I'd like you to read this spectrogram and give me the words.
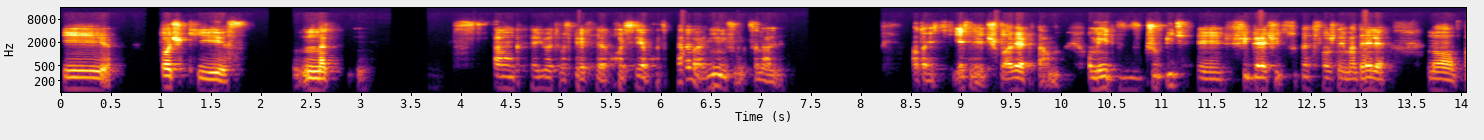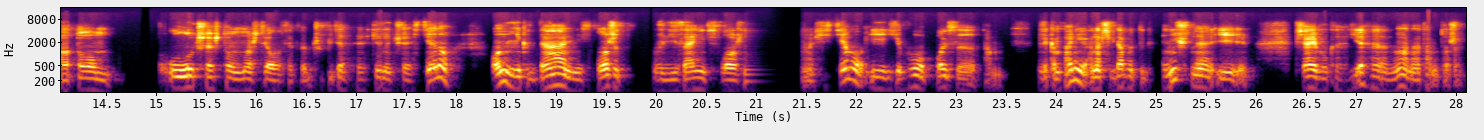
и точки на самом краю этого спектра, хоть слева, хоть справа, они не функциональны. Ну, то есть, если человек там умеет в Jupyter фигачить суперсложные модели, но потом лучшее, что он может делать, это Jupyter перекинуть через стену, он никогда не сможет задизайнить сложную систему, и его польза там, для компании, она всегда будет ограниченная, и вся его карьера, ну, она там тоже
